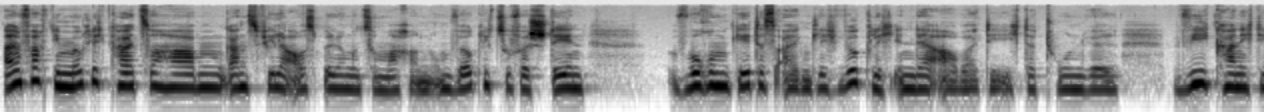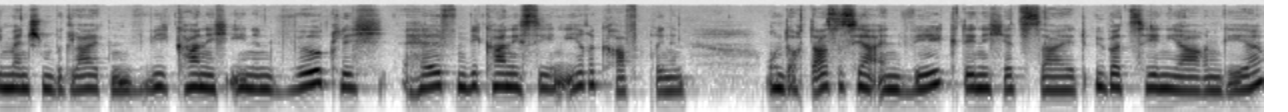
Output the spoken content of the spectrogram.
einfach die Möglichkeit zu haben, ganz viele Ausbildungen zu machen, um wirklich zu verstehen, worum geht es eigentlich wirklich in der Arbeit, die ich da tun will? Wie kann ich die Menschen begleiten? Wie kann ich ihnen wirklich helfen? Wie kann ich sie in ihre Kraft bringen? Und auch das ist ja ein Weg, den ich jetzt seit über zehn Jahren gehe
